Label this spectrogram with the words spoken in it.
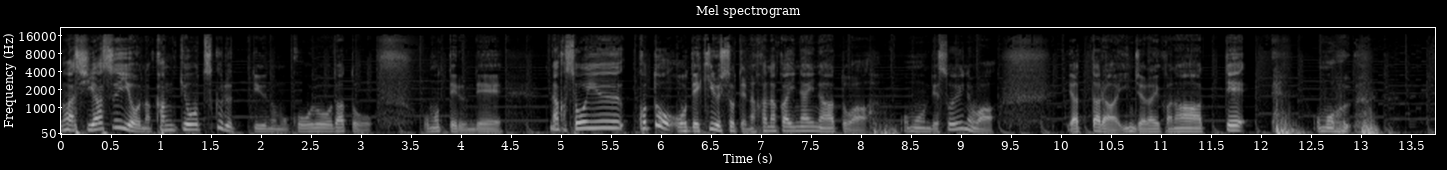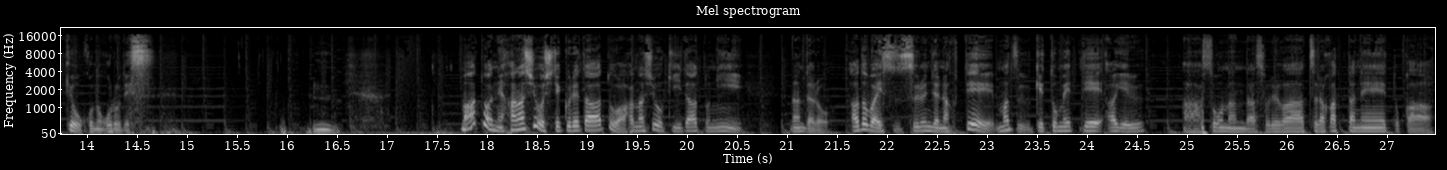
がしやすいような環境を作るっていうのも行動だと思ってるんでなんかそういうことをできる人ってなかなかいないなとは思うんでそういうのはやったらいいんじゃないかなって思う。今日この頃です。うん。まあ、あとはね話をしてくれた後は話を聞いた後に何だろうアドバイスするんじゃなくてまず受け止めてあげる。ああそうなんだそれは辛かったねとか、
